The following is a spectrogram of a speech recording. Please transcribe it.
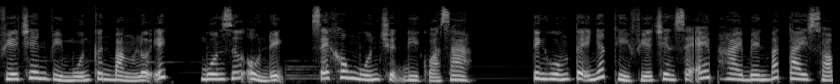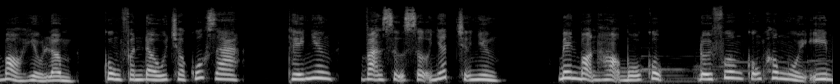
phía trên vì muốn cân bằng lợi ích, muốn giữ ổn định, sẽ không muốn chuyện đi quá xa. Tình huống tệ nhất thì phía trên sẽ ép hai bên bắt tay xóa bỏ hiểu lầm, cùng phấn đấu cho quốc gia. Thế nhưng, vạn sự sợ nhất chữ nhưng. Bên bọn họ bố cục, đối phương cũng không ngồi im,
